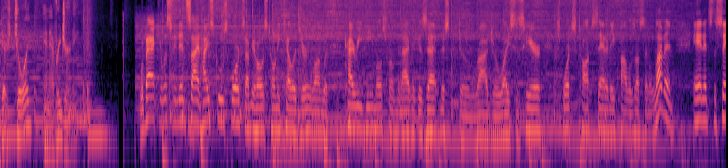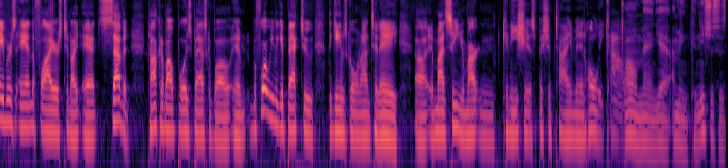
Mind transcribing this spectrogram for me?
there's joy in every journey. We're back. You're listening to Inside High School Sports. I'm your host, Tony Caligiuri, along with Kyrie Demos from the Niagara Gazette. Mr. Roger Weiss is here. Sports Talk Saturday follows us at 11. And it's the Sabres and the Flyers tonight at 7, talking about boys basketball. And before we even get back to the games going on today, uh, in Monsignor Martin, Canisius, Bishop Timon, holy cow. Oh man, yeah. I mean, Canisius is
